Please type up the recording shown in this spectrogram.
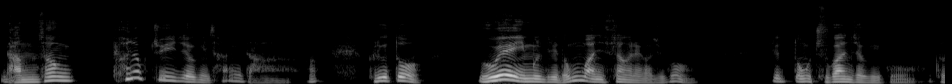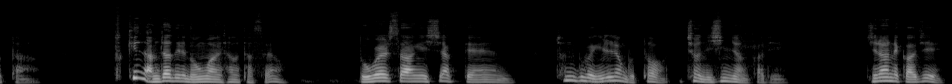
남성 편협주의적인 상이다. 어? 그리고 또 의외의 인물들이 너무 많이 수상을 해가지고 그리고 너무 주관적이고 그렇다. 특히 남자들이 너무 많이 상을 탔어요. 노벨상이 시작된 1901년부터 2020년까지 지난해까지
